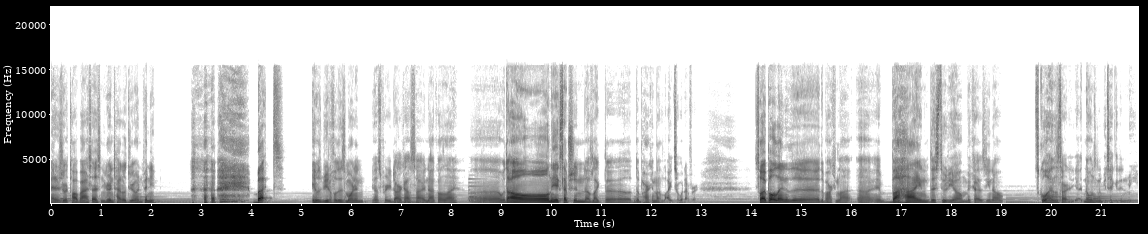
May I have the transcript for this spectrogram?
That is your thought process, and you're entitled to your own opinion. but it was beautiful this morning. It was pretty dark outside, not gonna lie. Uh, with the exception of like the the parking lot lights or whatever. So I pulled into the the parking lot uh, behind the studio because you know school hasn't started yet. No one's gonna be ticketing me.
